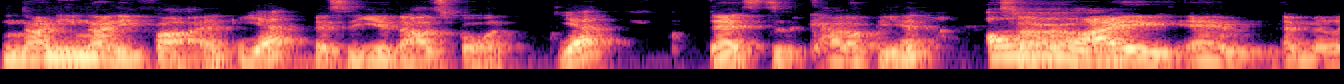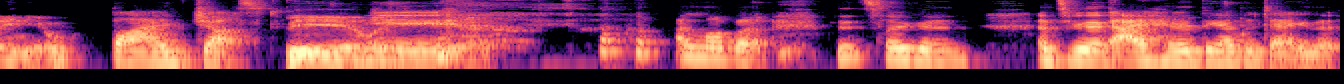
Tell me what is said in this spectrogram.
1995 Yep. is the year that I was born. Yep. That's the cutoff year. Oh, So I am a millennial, by just. barely. Yeah. I love it. It's so good. It's really. I heard the other day that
